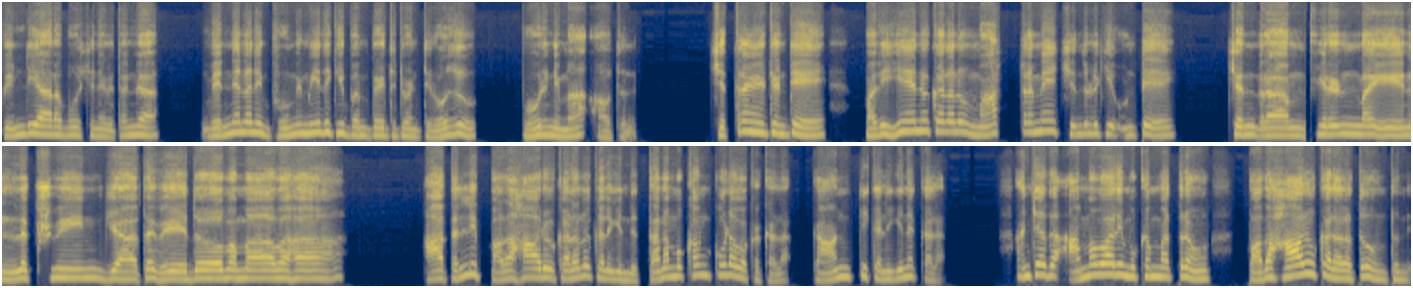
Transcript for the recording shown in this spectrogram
పిండి ఆరబోసిన విధంగా వెన్నెలని భూమి మీదకి పంపేటటువంటి రోజు పూర్ణిమ అవుతుంది. చిత్రం ఏంటంటే పదిహేను కళలు మాత్రమే చంద్రుడికి ఉంటే చంద్రాం హిరణ్మయీం లక్ష్మీం జాత వేదో మమావహ ఆ తల్లి పదహారు కళలు కలిగింది తన ముఖం కూడా ఒక కళ కాంతి కలిగిన కళ అంచేత అమ్మవారి ముఖం మాత్రం 16 కళలతో ఉంటుంది.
